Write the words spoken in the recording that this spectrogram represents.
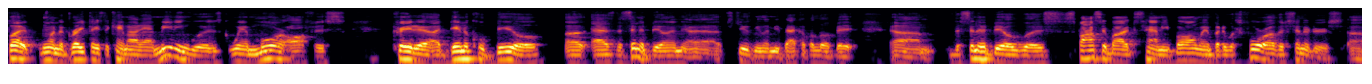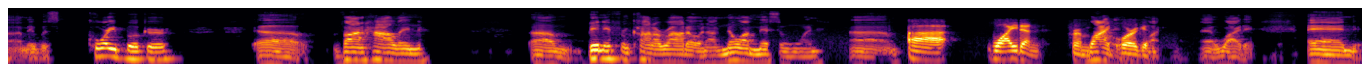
but one of the great things that came out of that meeting was Gwen Moore office created an identical bill uh, as the Senate bill. And uh, excuse me, let me back up a little bit. Um, the Senate bill was sponsored by Tammy Baldwin, but it was four other senators. Um, it was Cory Booker, uh, Van Hollen, um, Bennet from Colorado, and I know I'm missing one. Um, uh, Wyden from Wyden, Oregon. Wyden, and Wyden. And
